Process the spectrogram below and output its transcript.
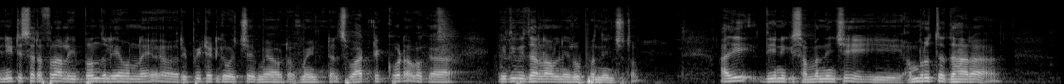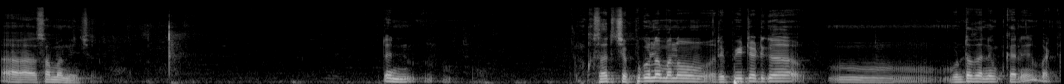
నీటి సరఫరాలు ఇబ్బందులు ఏమున్నాయో రిపీటెడ్గా వచ్చే అవుట్ ఆఫ్ మెయింటెనెన్స్ వాటికి కూడా ఒక విధి విధానాలని రూపొందించడం అది దీనికి సంబంధించి ఈ అమృతధార సంబంధించి అంటే ఒకసారి చెప్పుకున్న మనం రిపీటెడ్గా ఉంటుందని కానీ బట్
